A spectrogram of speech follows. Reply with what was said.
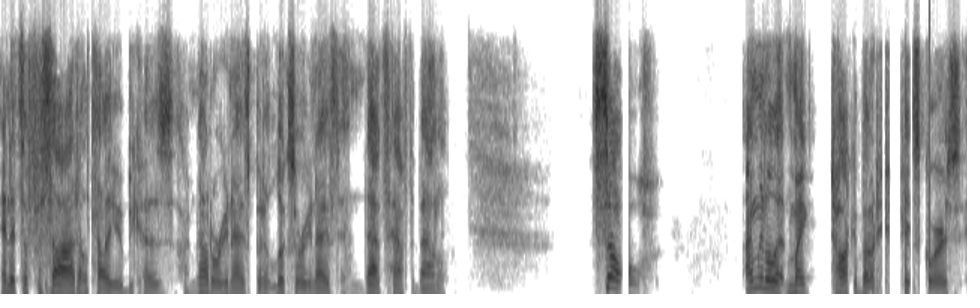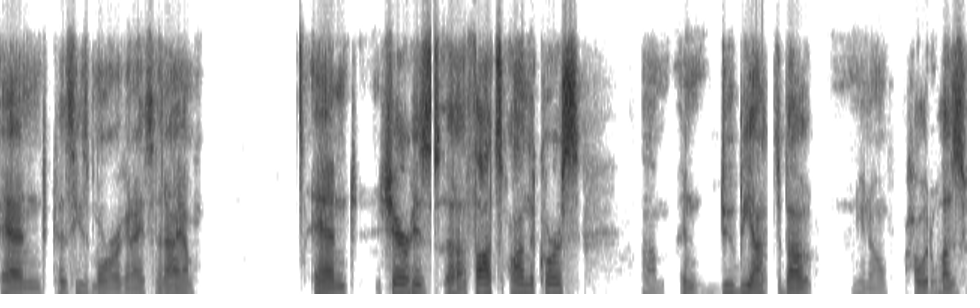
and it's a facade, I'll tell you, because I'm not organized, but it looks organized, and that's half the battle. So I'm going to let Mike talk about his course, and because he's more organized than I am, and share his uh, thoughts on the course. um, and do be honest about you know how it was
